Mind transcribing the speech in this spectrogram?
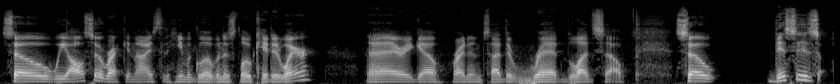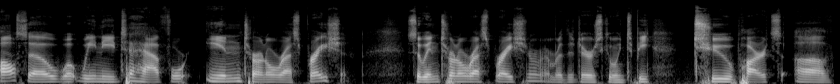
So, we also recognize that hemoglobin is located where? There you go, right inside the red blood cell. So, this is also what we need to have for internal respiration. So, internal respiration, remember that there's going to be two parts of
